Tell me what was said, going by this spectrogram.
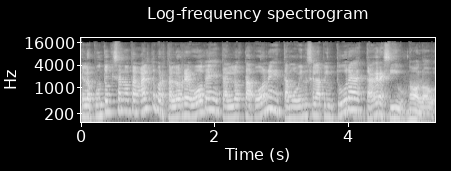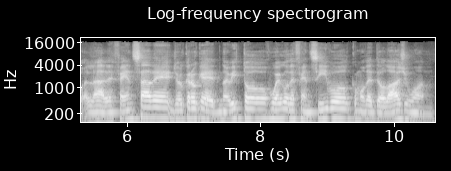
En los puntos quizás no tan altos, pero están los rebotes, están los tapones, está moviéndose la pintura, está agresivo. No, lo- la defensa de. Yo creo que no he visto juego defensivo como de The Olajuwon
